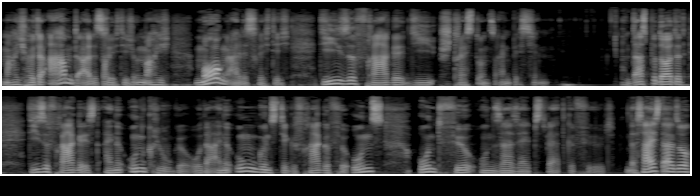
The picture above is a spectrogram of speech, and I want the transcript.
Mache ich heute Abend alles richtig und mache ich morgen alles richtig? Diese Frage, die stresst uns ein bisschen. Und das bedeutet, diese Frage ist eine unkluge oder eine ungünstige Frage für uns und für unser Selbstwertgefühl. Das heißt also,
